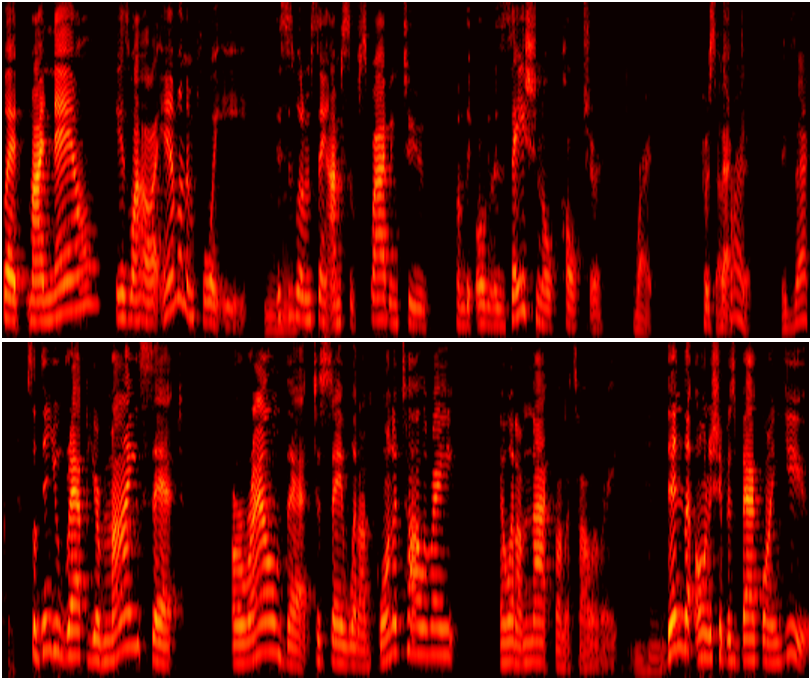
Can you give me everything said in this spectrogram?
But my now is while I am an employee, This is Mhm. what I'm saying. I'm subscribing to from the organizational culture right. perspective. That's right. Exactly. So then you wrap your mindset around that to say what I'm going to tolerate and what I'm not going to tolerate. Mm-hmm. Then the ownership is back on you.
